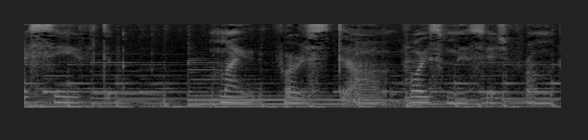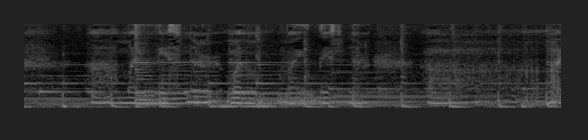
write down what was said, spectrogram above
received my first uh, voice message from uh, my listener, one of my listener. Uh, I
